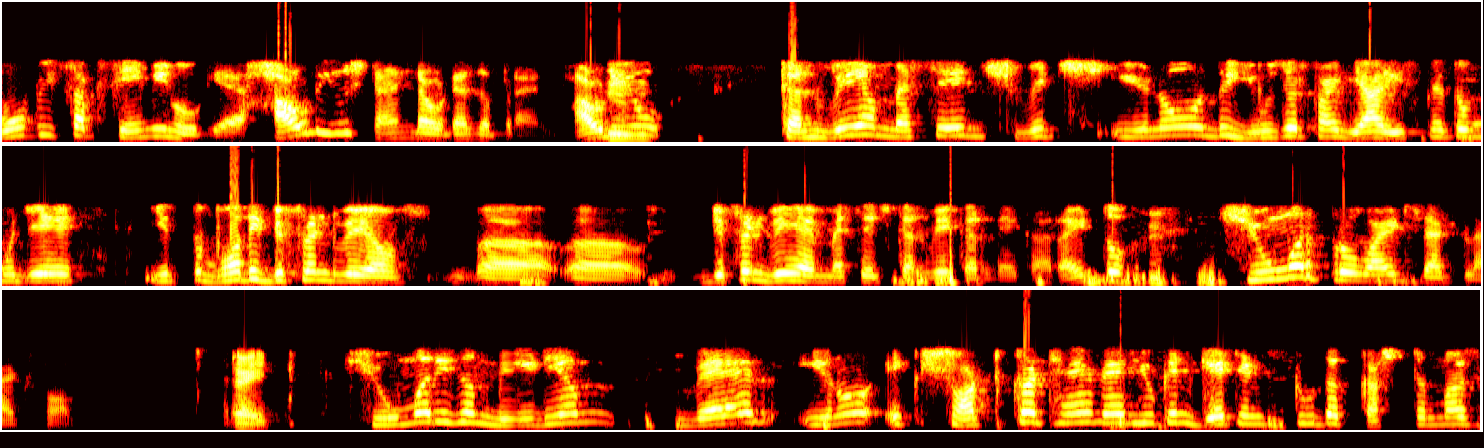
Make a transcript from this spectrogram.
वो भी सब सेम ही हो गया है। How do you stand out as a brand how do you convey a message which you know the user find यार इसने तो मुझे ये तो बहुत ही different way of different way है मैसेज कन्वे करने का राइट तो humour provides that platform right humour is a medium where you know एक शॉर्टकट है where you can get into the customers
